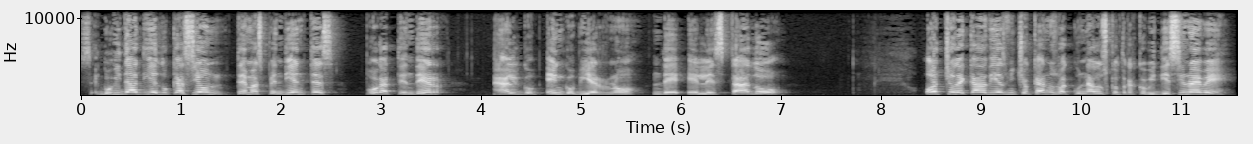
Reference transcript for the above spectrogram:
Seguridad y educación, temas pendientes por atender algo en gobierno del Estado. Ocho de cada diez michoacanos vacunados contra COVID-19.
